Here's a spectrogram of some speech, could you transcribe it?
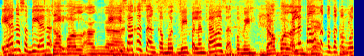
Eh, ana sabi, ana. Double i- ang, ah, isa ka sa ang kamot, be. Palantawas ako, be. double ang Palantawas deck. ako sa kamot.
